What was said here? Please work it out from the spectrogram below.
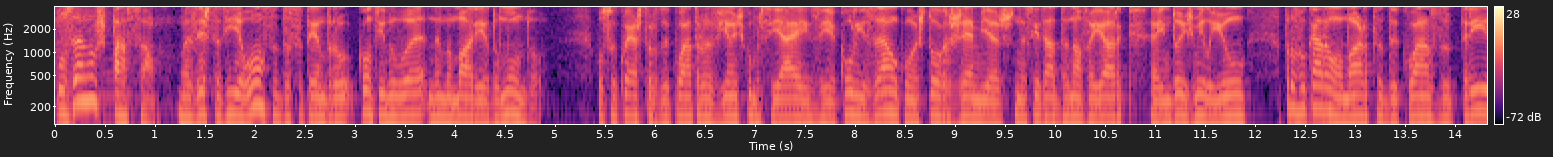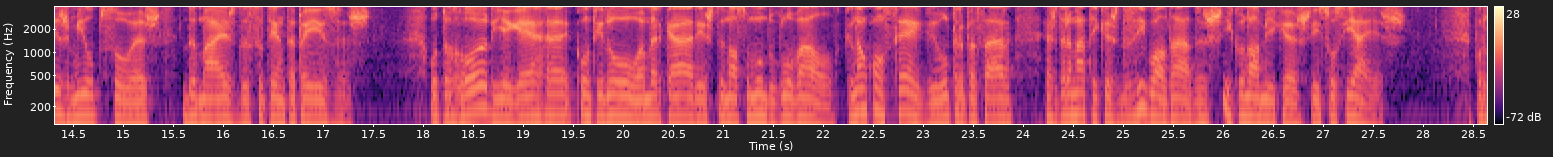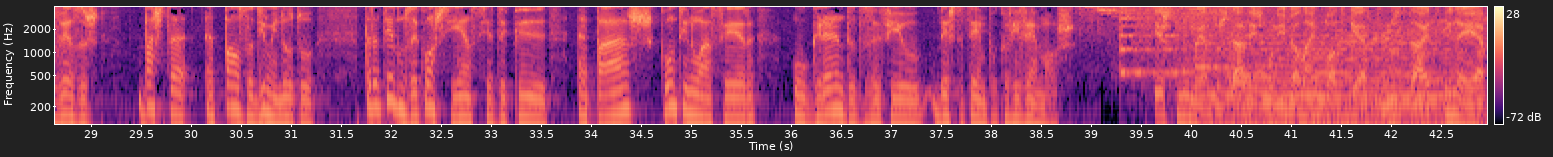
Os anos passam, mas este dia 11 de setembro continua na memória do mundo. O sequestro de quatro aviões comerciais e a colisão com as Torres Gêmeas na cidade de Nova York em 2001 provocaram a morte de quase 3 mil pessoas de mais de 70 países. O terror e a guerra continuam a marcar este nosso mundo global, que não consegue ultrapassar as dramáticas desigualdades económicas e sociais. Por vezes, basta a pausa de um minuto para termos a consciência de que a paz continua a ser o grande desafio deste tempo que vivemos. Este momento está disponível em podcast no site e na app.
